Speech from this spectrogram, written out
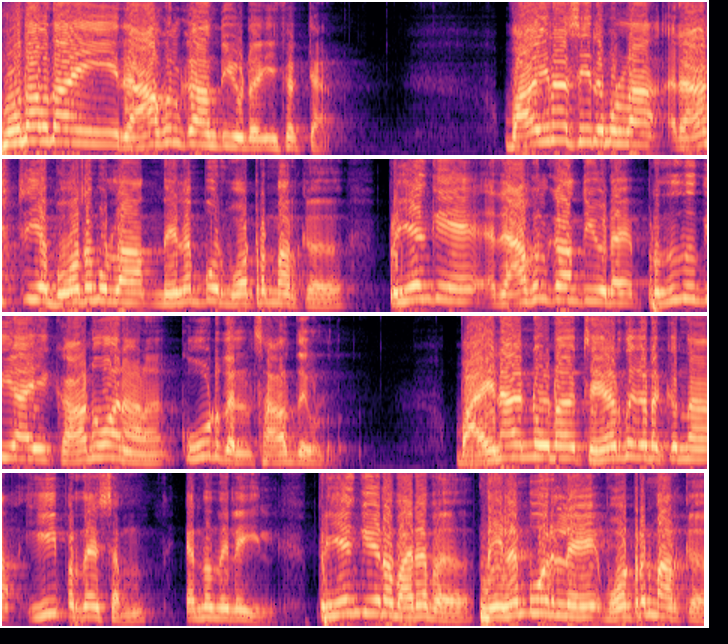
മൂന്നാമതായി രാഹുൽ ഗാന്ധിയുടെ ഇഫക്റ്റാണ് വായനാശീലമുള്ള രാഷ്ട്രീയ ബോധമുള്ള നിലമ്പൂർ വോട്ടർമാർക്ക് പ്രിയങ്കയെ രാഹുൽ ഗാന്ധിയുടെ പ്രതിനിധിയായി കാണുവാനാണ് കൂടുതൽ സാധ്യതയുള്ളത്. വയനാടിനോട് ചേർന്ന് കിടക്കുന്ന ഈ പ്രദേശം എന്ന നിലയിൽ പ്രിയങ്കയുടെ വരവ് നിലമ്പൂരിലെ വോട്ടർമാർക്ക്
